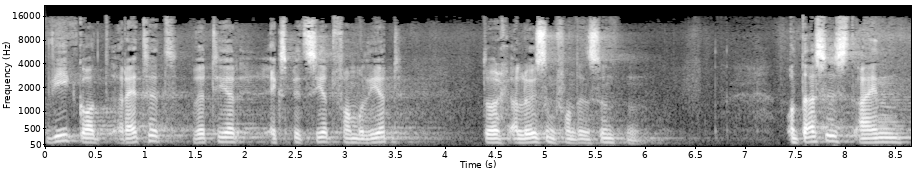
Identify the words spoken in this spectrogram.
wie Gott rettet, wird hier explizit formuliert durch Erlösung von den Sünden. Und das ist ein,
